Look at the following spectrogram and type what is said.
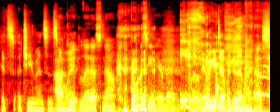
its achievements in Ah, some way. dude, let us know. I want to see an airbag explode. Yeah, we could definitely do that in my house.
